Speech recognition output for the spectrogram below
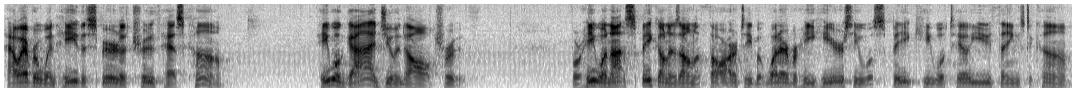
However, when he, the Spirit of truth, has come, he will guide you into all truth. For he will not speak on his own authority, but whatever he hears, he will speak. He will tell you things to come.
